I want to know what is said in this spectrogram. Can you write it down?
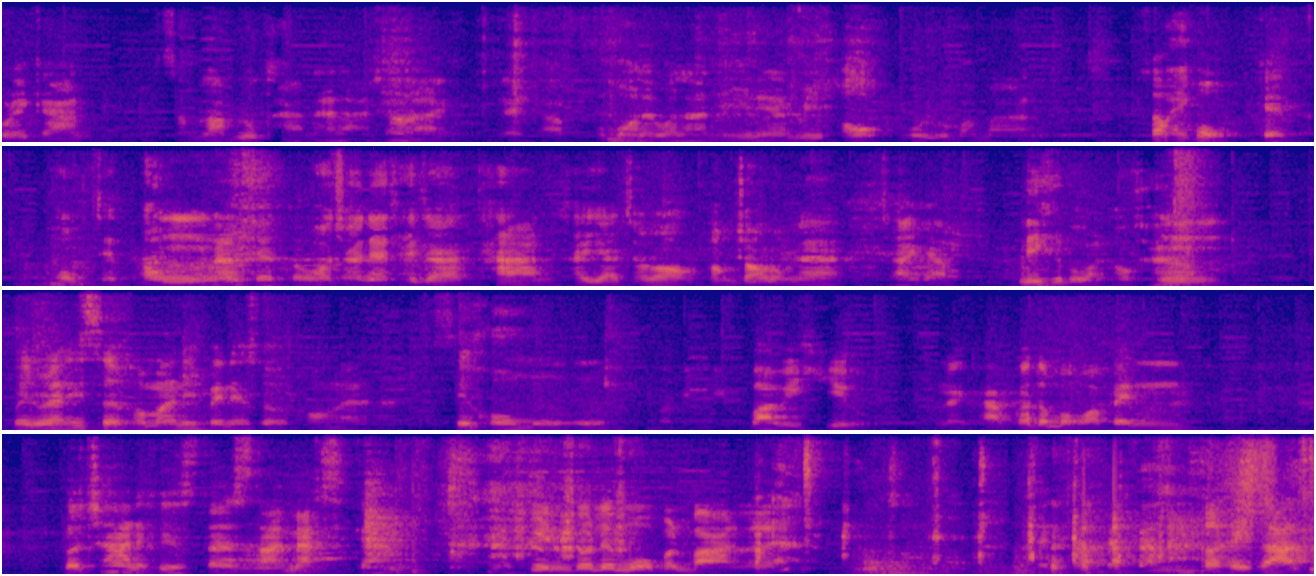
บริการสำหรับลูกค้าหน้าร้านใช่ นะครับ ผมบอกเลยว่าร้านนี้เนี่ยมีโต๊ะอยู่ประมาณ สักหกเจ็ด6 7โต๊ะอืมนะหกเจ็ดโต๊ะ เพราะฉะนั้นเนี่ยใครจะทานใครอยากจะลองต้องจองล่วงหน้า ใช่ครับ นี่คือประวัติคร่าวอืม เมนูแรกที่เสิร์ฟเข้ามานี่เป็นในส่วนของอะไรนะซี่โครงหมูบาร์บีคิวนะครับ ก็ต้องบอกว่าเป็นรสชาติเนี่ยคือสไตล์สไตล์เม็กซิกันกินด้วยด้วยหมวกบานๆเลยเออเท็กซัสๆ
